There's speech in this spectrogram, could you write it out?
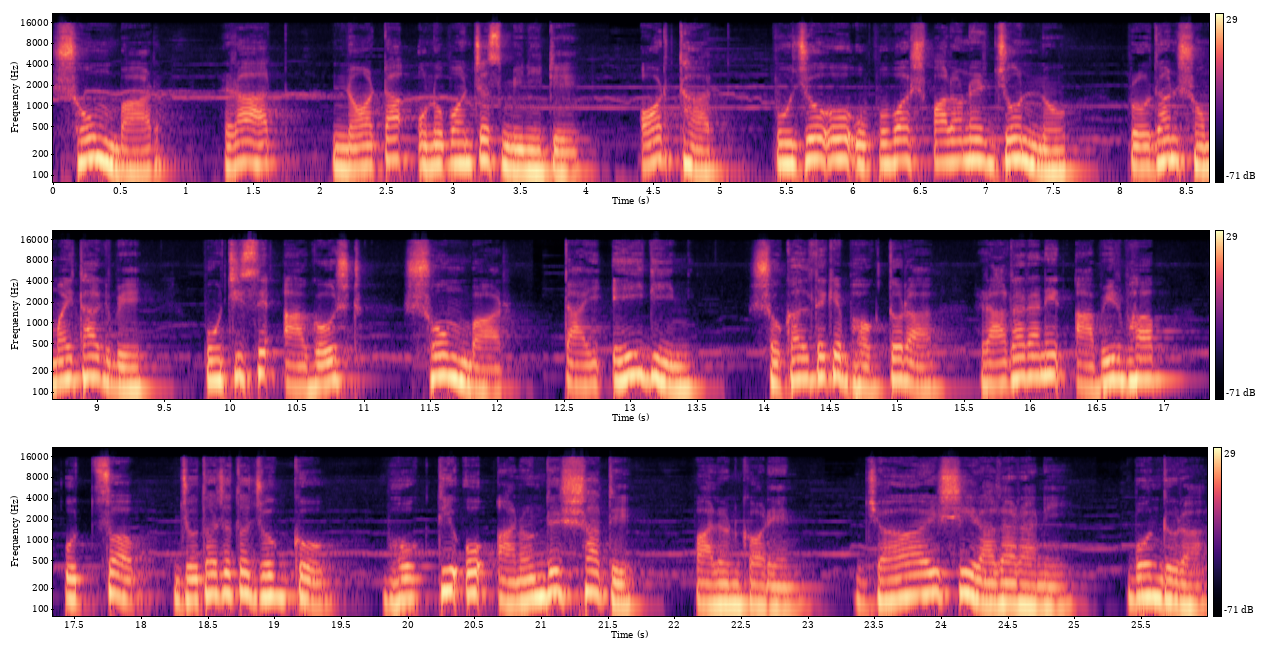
সোমবার রাত নটা উনপঞ্চাশ মিনিটে। অর্থাৎ পুজো ও উপবাস পালনের জন্য প্রধান সময় থাকবে পঁচিশে আগস্ট, সোমবার। তাই এই দিন সকাল থেকে ভক্তরা রাধারানীর আবির্ভাব, উৎসব, যথাযথ যথাযথযোগ্য ভক্তি ও আনন্দের সাথে পালন করেন। জয় শ্রী রাধারানী। বন্ধুরা,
